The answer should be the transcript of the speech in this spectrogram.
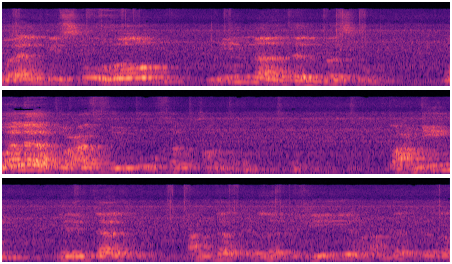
وألبسوهم مما تلبسون. ولا تعذبوا خلق الله. طعمين اللي بتاكل عندك إلا أجير عندك إلا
